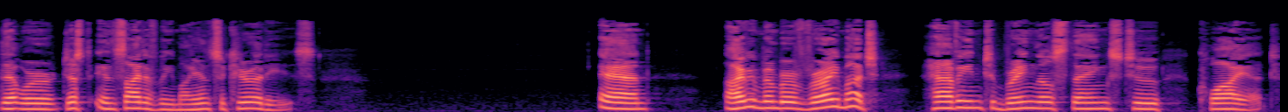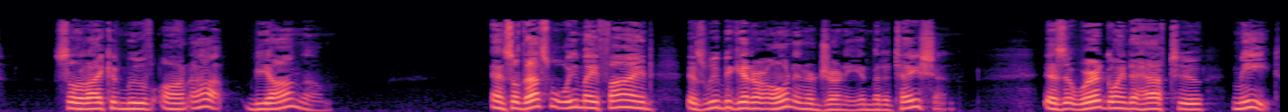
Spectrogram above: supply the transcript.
that were just inside of me, my insecurities. And I remember very much having to bring those things to quiet so that I could move on up beyond them. And so that's what we may find as we begin our own inner journey in meditation is that we're going to have to meet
